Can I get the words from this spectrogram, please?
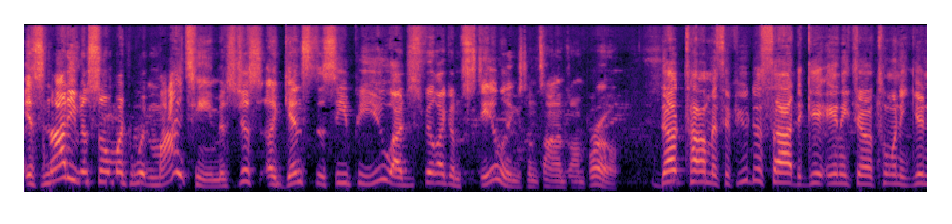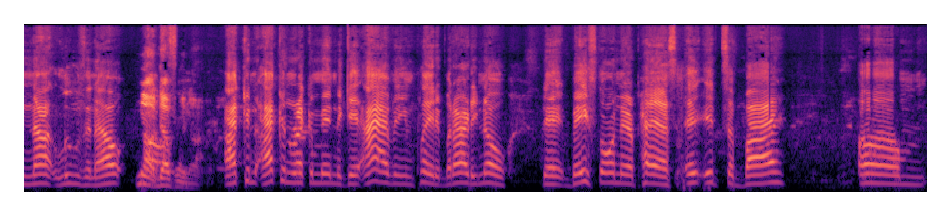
it's not even so much with my team. It's just against the cpu i just feel like i'm stealing sometimes on pro Doug Thomas, if you decide to get NHL 20, you're not losing out. no Um, definitely not I can I can recommend the game. I haven't even played it, but I already know that based on their past, it, it's a buy. Um,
